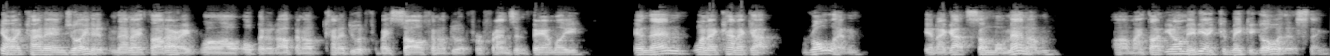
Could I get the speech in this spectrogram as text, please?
you know, I kind of enjoyed it. And then I thought, all right, well, I'll open it up and I'll kind of do it for myself and I'll do it for friends and family. And then when I kind of got rolling and I got some momentum, um, I thought, you know, maybe I could make a go of this thing.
